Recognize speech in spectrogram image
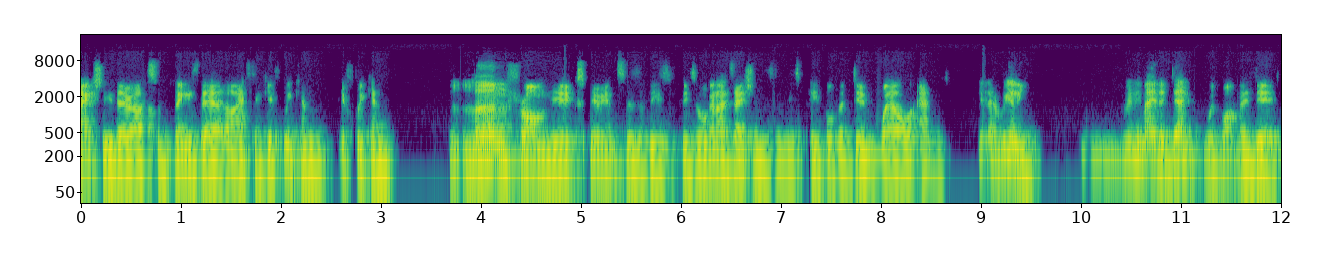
actually there are some things there that I think if we can if we can learn from the experiences of these these organizations and these people that did well and you know really really made a dent with what they did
